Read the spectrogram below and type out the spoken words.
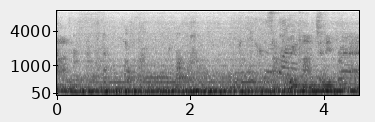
านสัตตัวว์อะไรเลื้อยคลานชนิดแรก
